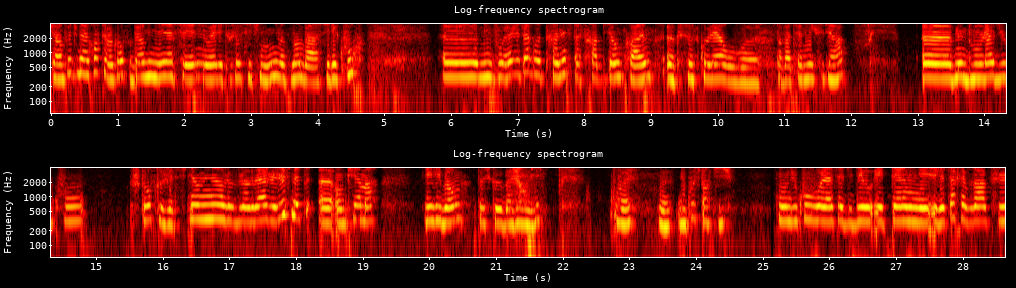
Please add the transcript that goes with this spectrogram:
J'ai un peu du mal à croire que les vacances sont terminées. La scène, Noël et tout ça, c'est fini. Maintenant, bah, c'est les cours. Euh, mais voilà, j'espère que votre année se passera bien quand même, euh, que ce soit scolaire ou euh, dans votre famille, etc. Euh, mais bon, là, du coup, je pense que je vais finir le vlog là. Je vais juste mettre euh, en pyjama les ribbons parce que bah, j'ai envie. Ouais, ouais. Du coup, c'est parti. Bon, du coup, voilà, cette vidéo est terminée. J'espère qu'elle vous aura plu.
